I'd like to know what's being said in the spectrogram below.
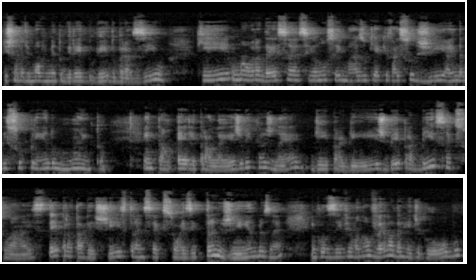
que chama de movimento gay, gay do Brasil que uma hora dessa assim eu não sei mais o que é que vai surgir. Ainda me surpreendo muito. Então, L para lésbicas, né? Gay para gays, B para bissexuais, T para travestis, transexuais e transgêneros, né? Inclusive, uma novela da Rede Globo,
